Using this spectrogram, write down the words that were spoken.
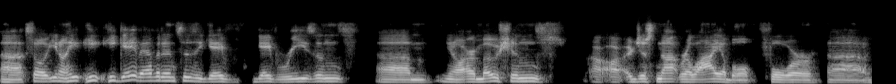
Uh, so you know, he, he he gave evidences, he gave gave reasons. Um, you know, our emotions are, are just not reliable for uh,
